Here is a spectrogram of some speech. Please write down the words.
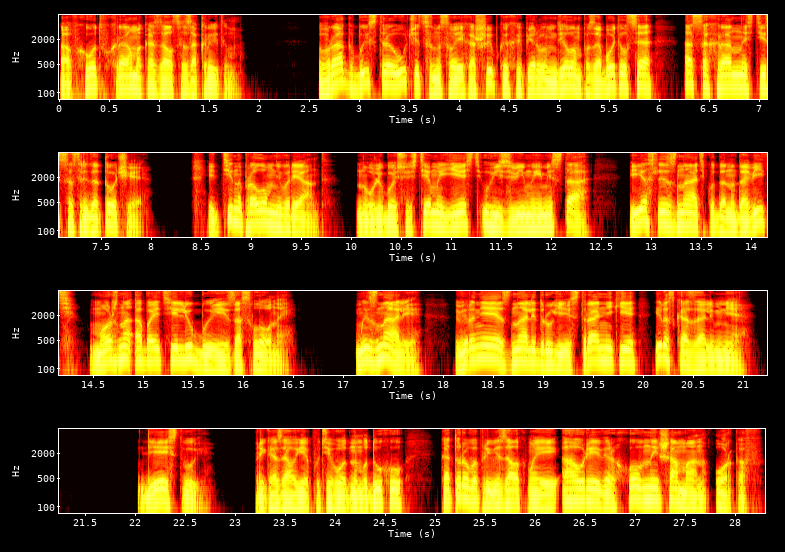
а вход в храм оказался закрытым. Враг быстро учится на своих ошибках и первым делом позаботился о сохранности сосредоточия. Идти на пролом не вариант, но у любой системы есть уязвимые места, и если знать, куда надавить, можно обойти любые заслоны. Мы знали, вернее, знали другие странники и рассказали мне – «Действуй», — приказал я путеводному духу, которого привязал к моей ауре верховный шаман орков.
